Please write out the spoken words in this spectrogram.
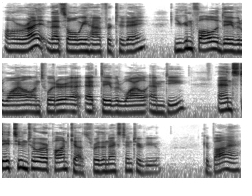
All right. That's all we have for today. You can follow David Weill on Twitter at, at DavidWeillMD and stay tuned to our podcast for the next interview. Goodbye.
